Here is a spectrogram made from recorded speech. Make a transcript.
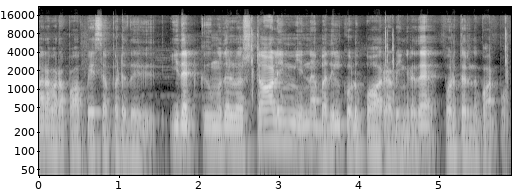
பரபரப்பாக பேசப்படுது. இதற்கு முதல்வர் ஸ்டாலின் என்ன பதில் கொடுப்பார் அப்படிங்கிறத பொறுத்திருந்து பார்ப்போம்.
